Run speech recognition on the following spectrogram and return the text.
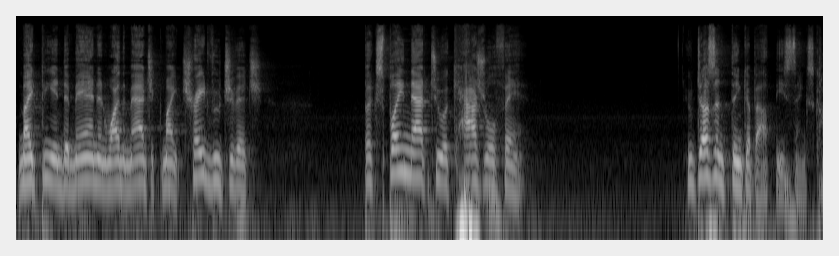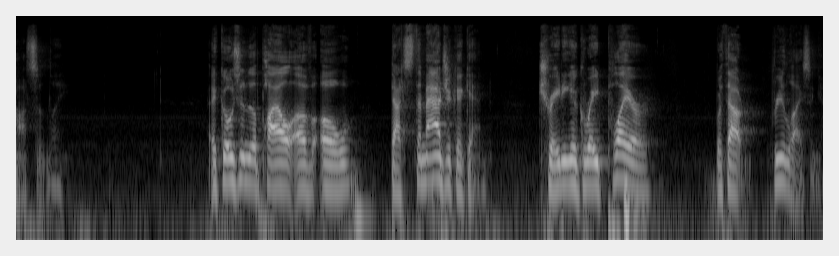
might be in demand and why the Magic might trade Vucevic. But explain that to a casual fan who doesn't think about these things constantly. It goes into the pile of, oh, that's the Magic again trading a great player without realizing it.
